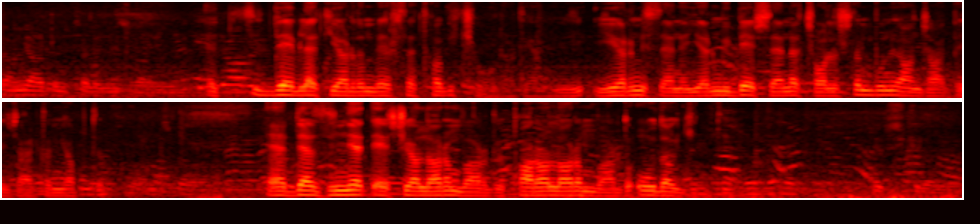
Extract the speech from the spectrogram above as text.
Şu an yardım talebiniz var. mı? E, devlet yardım verse tabii ki olur yani. 20 sene, 25 sene çalıştım bunu ancak becerdim yaptım. Evde zinnet eşyalarım vardı, paralarım vardı, o da gitti. Hepsi kilo alıyor.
